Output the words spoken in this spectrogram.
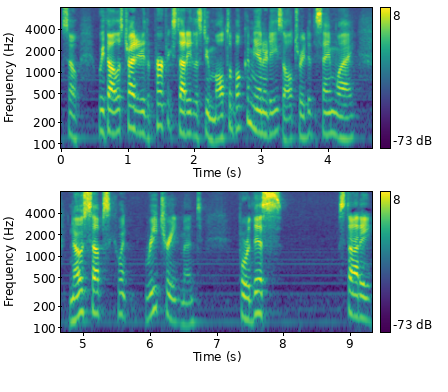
So we thought, let's try to do the perfect study. Let's do multiple communities, all treated the same way. No subsequent retreatment. For this study,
